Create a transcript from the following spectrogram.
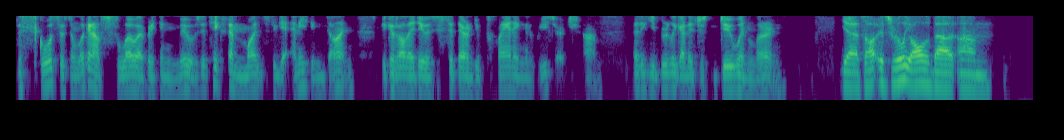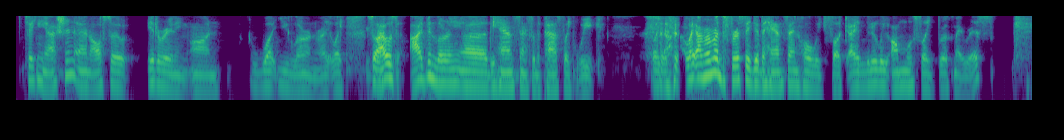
the school system. Look at how slow everything moves. It takes them months to get anything done because all they do is just sit there and do planning and research. Um, i think you've really got to just do and learn Yeah, it's all it's really all about um taking action and also iterating on what you learn, right? Like so I was I've been learning uh the handstand for the past like week. Like I- like I remember the first day I did the handstand, holy fuck, I literally almost like broke my wrist.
